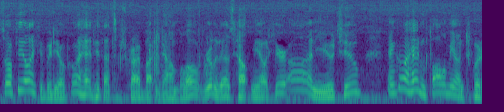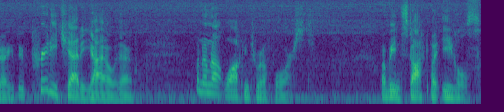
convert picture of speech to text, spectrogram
So if you like the video, go ahead and hit that subscribe button down below. It really does help me out here on YouTube. And go ahead and follow me on Twitter. You're a pretty chatty guy over there. When I'm not walking through a forest or being stalked by eagles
